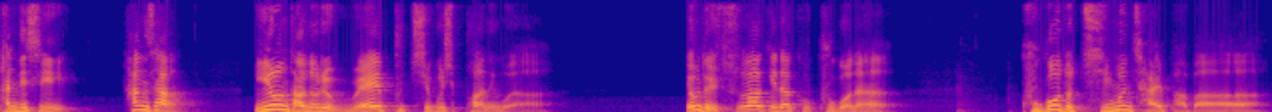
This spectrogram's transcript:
반드시 항상 이런 단어를 왜 붙이고 싶어 하는 거야? 여러분들 수학이나 국어나 국어도 지문 잘 봐봐.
